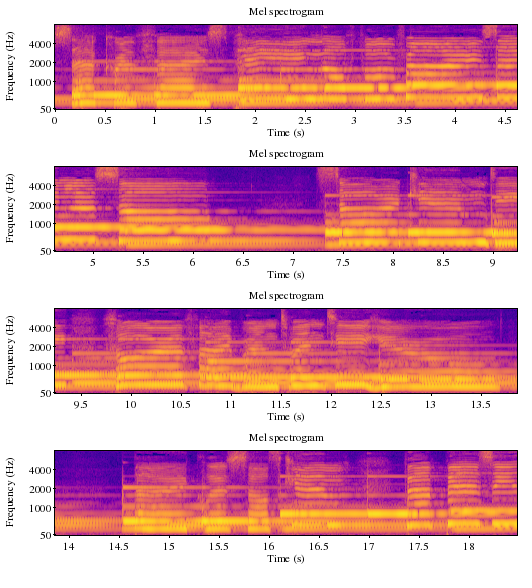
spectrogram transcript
Sacrifice paying off for rising LaSalle. Star Kim Dy for a vibrant 20 year old. Like LaSalle's Kim, the busy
